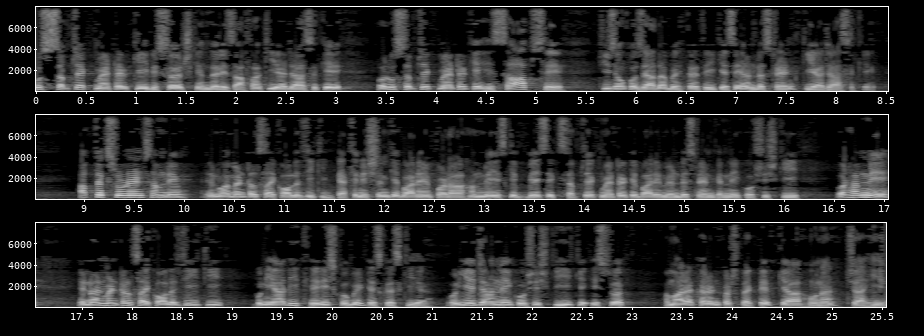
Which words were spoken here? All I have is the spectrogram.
اس سبجیکٹ میٹر کی ریسرچ کے اندر اضافہ کیا جا سکے اور اس سبجیکٹ میٹر کے حساب سے چیزوں کو زیادہ بہتر طریقے سے انڈرسٹینڈ کیا جا سکے اب تک اسٹوڈینٹس ہم نے انوائرمنٹل سائیکولوجی کی ڈیفینیشن کے بارے میں پڑھا ہم نے اس کے بیسک سبجیکٹ میٹر کے بارے میں انڈرسٹینڈ کرنے کی کوشش کی اور ہم نے انوائرمنٹل سائیکالوجی کی بنیادی تھیریز کو بھی ڈسکس کیا اور یہ جاننے کی کوشش کی کہ اس وقت ہمارا کرنٹ پرسپیکٹو کیا ہونا چاہیے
